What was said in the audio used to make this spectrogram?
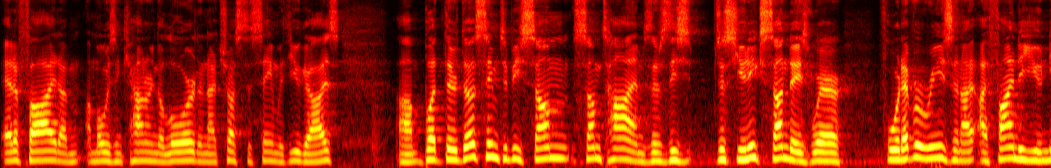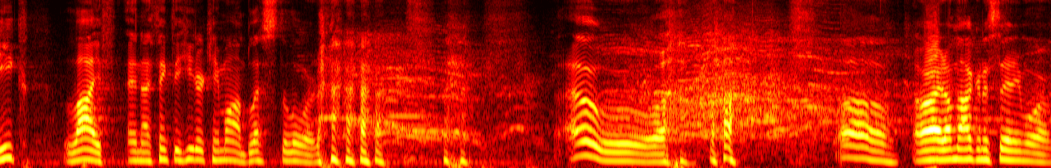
edified. I'm, I'm always encountering the Lord, and I trust the same with you guys. Um, but there does seem to be some sometimes there's these just unique Sundays where, for whatever reason, I, I find a unique life, and I think the heater came on. Bless the Lord. oh. Oh, all right. I'm not going to say anymore.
